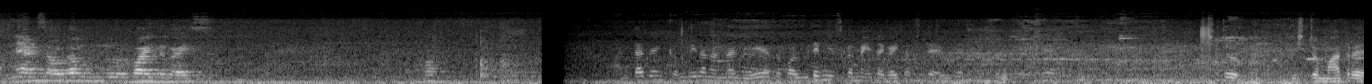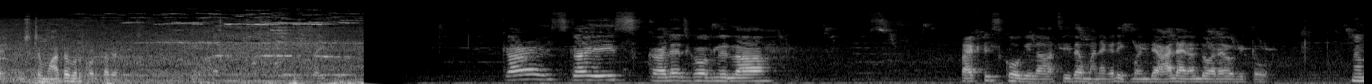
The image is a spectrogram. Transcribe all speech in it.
ಹನ್ನೆರಡು ಸಾವಿರದ ಮುನ್ನೂರು ರೂಪಾಯಿ ಇತ್ತು ಗೈಸ್ ಅಂಥದ್ದೇನು ಕಮ್ಮಿ ಇಲ್ಲ ನನ್ನಲ್ಲಿ. ಸ್ವಲ್ಪ ವಿಟಮಿನ್ಸ್ ಕಮ್ಮಿ ಐತೆ ಗೈಸ್ ಅಷ್ಟೇ. ಇಷ್ಟು ಇಷ್ಟು ಮಾತ್ರೆ ಇಷ್ಟು ಮಾತ್ರೆ ಬರ್ಕೊಡ್ತಾರೆ. ಗೈಸ್ ಗೈಸ್ ಕಾಲೇಜ್ಗೆ ಹೋಗ್ಲಿಲ್ಲ. ಪ್ರಾಕ್ಟೀಸ್ಗೆ ಹೋಗಿಲ್ಲ, ಸೀದಾ ಮನೆ ಕಡೆಗೆ ಬಂದೆ, ಆಲೆ ಹೊರ ಹೋಗಿತ್ತು. ನಮ್ಮ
